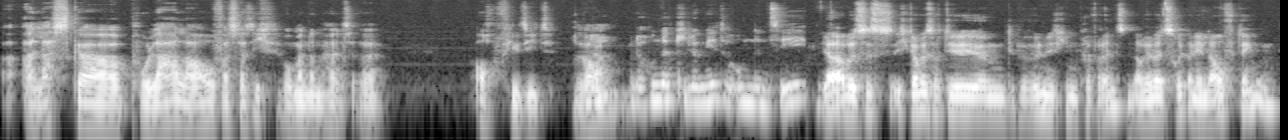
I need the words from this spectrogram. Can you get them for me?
Alaska-Polarlauf, was weiß ich, wo man dann halt äh, auch viel sieht? Also warum? Ja, oder 100 Kilometer um den See. Ja, aber es ist, ich glaube, es ist auch die, ähm, die persönlichen Präferenzen. Aber wenn wir jetzt zurück an den Lauf denken,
